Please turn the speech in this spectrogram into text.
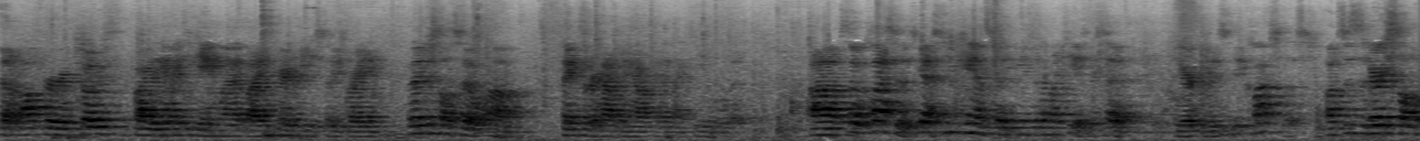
that are offered both by the MIT Game Lab, by Comparative Media Studies Writing, but then just also um, things that are happening out at MIT a little bit. Uh, so classes, yes, you can study games at MIT, as I said. Here is the class list. Um, so this is a very small,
